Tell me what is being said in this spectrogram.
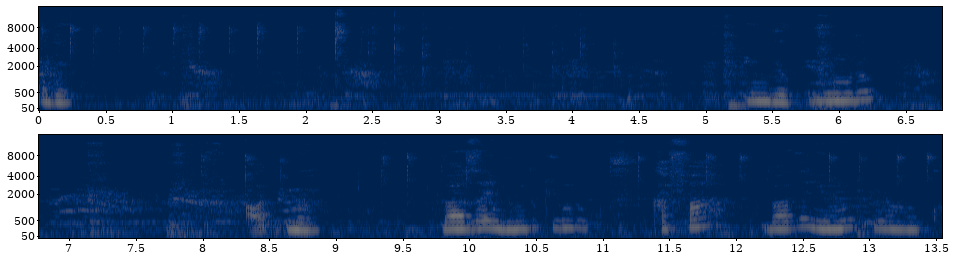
hadi. Yumruk, yumruk. Atma. Bazen yumruk yumruk kafa, bazen yumruk yumruk.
